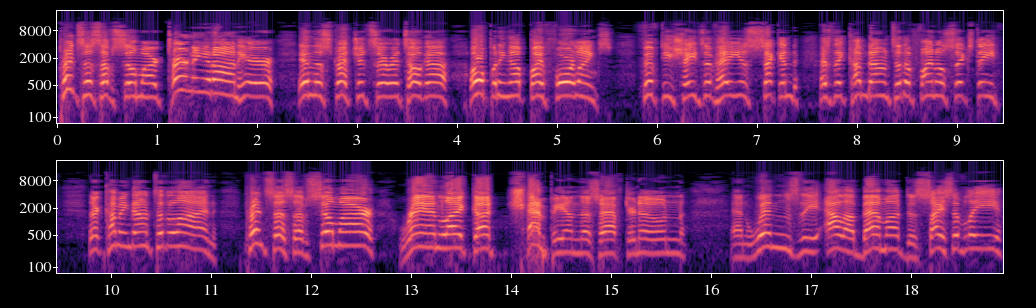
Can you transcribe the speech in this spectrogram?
Princess of Sylmar turning it on here in the stretch at Saratoga, opening up by four lengths. Fifty Shades of Hay is second as they come down to the final 16th. They're coming down to the line. Princess of Sylmar ran like a champion this afternoon and wins the Alabama decisively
